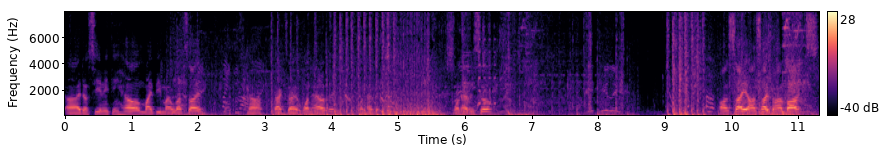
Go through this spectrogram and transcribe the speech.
Uh, I don't see anything hell. Might be my left side. No, back side. One heaven. One heaven. One heaven still. On site. On site behind box.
